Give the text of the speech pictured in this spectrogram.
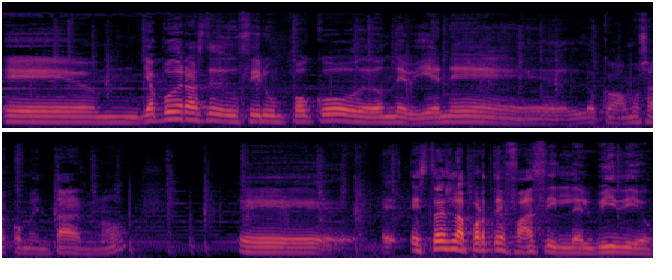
Em, ya podrás deducir un poco de dónde viene lo que vamos a comentar, ¿no? Eh, esta es la parte fácil del vídeo.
